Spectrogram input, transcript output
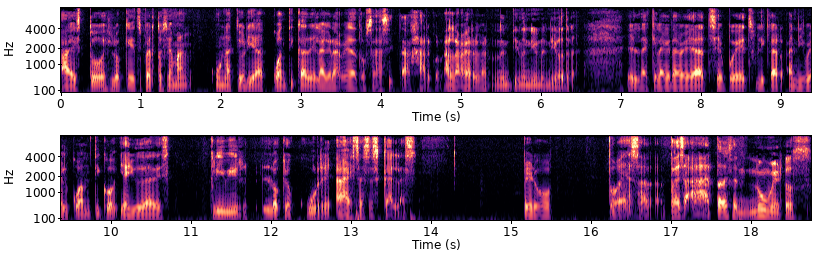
A esto es lo que expertos llaman una teoría cuántica de la gravedad, o sea, si está hardcore, a la verga, no entiendo ni una ni otra, en la que la gravedad se puede explicar a nivel cuántico y ayuda a describir lo que ocurre a esas escalas. Pero toda esa, toda esa, ah, todos esos números.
